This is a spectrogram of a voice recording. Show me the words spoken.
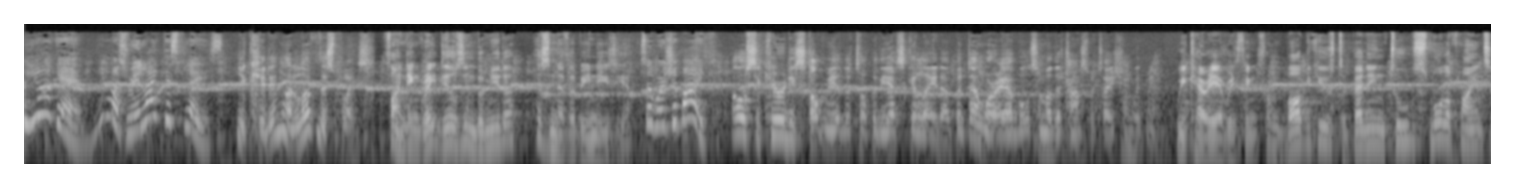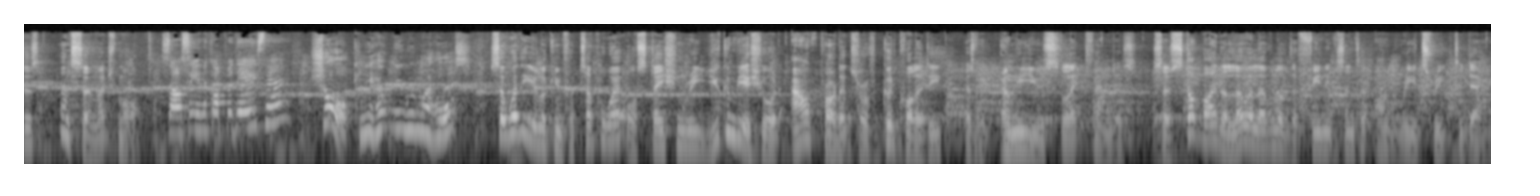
Oh, you again. You must really like this place. You're kidding? I love this place. Finding great deals in Bermuda has never been easier. So where's your bike? Oh, security stopped me at the top of the escalator, but don't worry, I brought some other transportation with me. We carry everything from barbecues to bedding, tools, small appliances, and so much more. So I'll see you in a couple of days then? Sure, can you help me with my horse? So whether you're looking for Tupperware or stationery, you can be assured our products are of good quality as we only use select vendors. So stop by the lower level of the Phoenix Center on Reid Street today.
